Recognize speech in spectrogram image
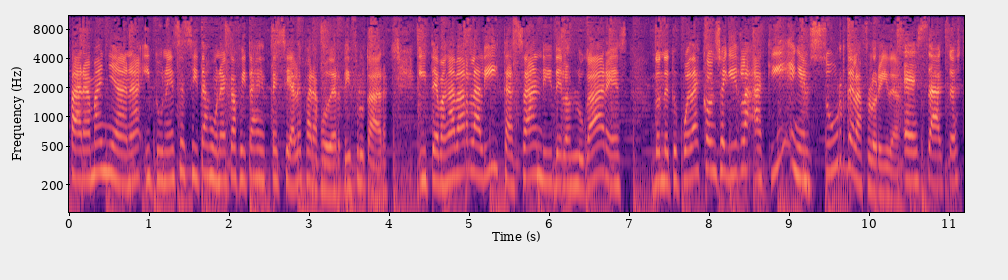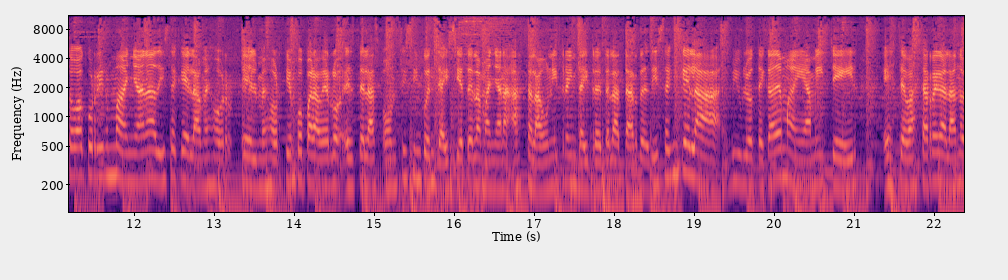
para mañana y tú necesitas unas gafitas especiales para poder disfrutar. Y te van a dar la lista, Sandy, de los lugares donde tú puedas conseguirla aquí en el sur de la Florida. Exacto, esto va a ocurrir mañana. Dice que la mejor, el mejor tiempo para verlo es de las 11 y 57 de la mañana hasta la 1 y 33 de la tarde. Dicen que la biblioteca de Miami Dade este, va a estar regalando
